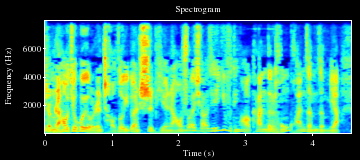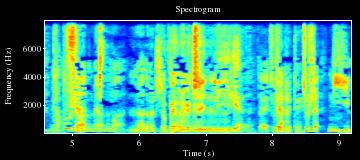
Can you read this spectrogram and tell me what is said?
什么，然后就会有人炒作一段视频，然后说哎小姐姐衣服挺好看的，同款怎么怎么样，它都是没有那么没有那么直接。有背后一个质利益链，对，就是对对对。就是你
